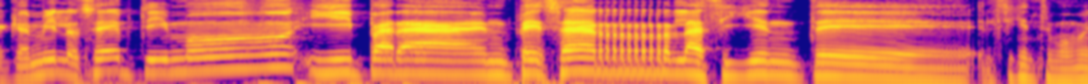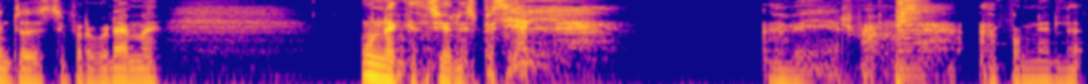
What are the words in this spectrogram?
a Camilo VII y para empezar la siguiente, el siguiente momento de este programa, una canción especial. A ver, vamos a, ponerla.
